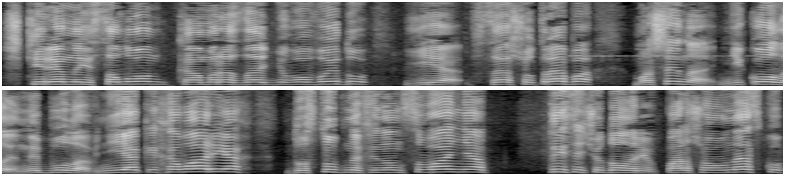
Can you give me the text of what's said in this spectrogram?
шкіряний салон, камера заднього виду. Є все, що треба. Машина ніколи не була в ніяких аваріях. Доступне фінансування 1000 доларів першого внеску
